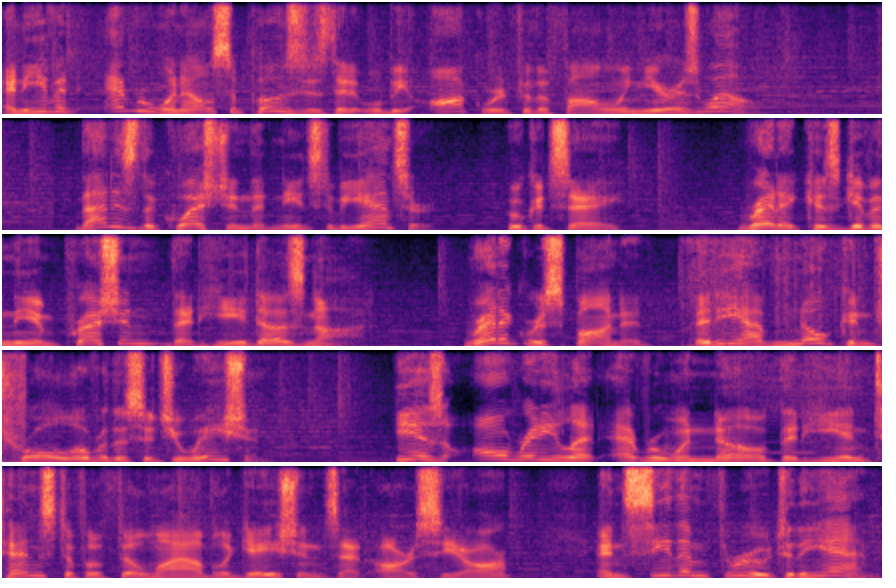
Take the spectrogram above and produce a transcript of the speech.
And even everyone else supposes that it will be awkward for the following year as well. That is the question that needs to be answered. Who could say? Reddick has given the impression that he does not. Reddick responded that he have no control over the situation. He has already let everyone know that he intends to fulfill my obligations at RCR and see them through to the end.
